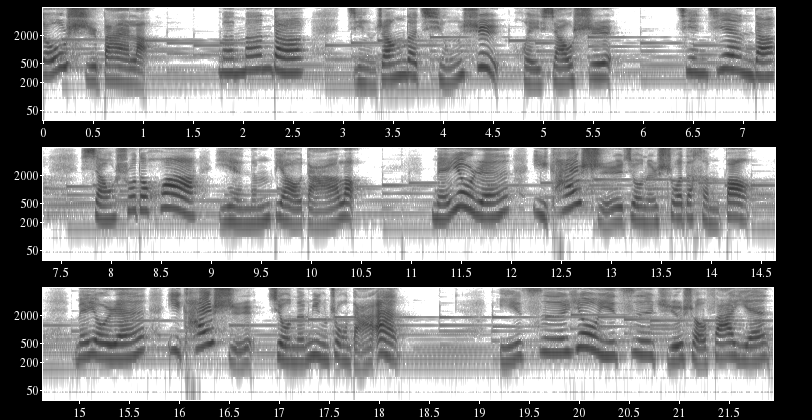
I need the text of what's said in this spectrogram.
都失败了，慢慢的，紧张的情绪会消失，渐渐的，想说的话也能表达了。没有人一开始就能说得很棒，没有人一开始就能命中答案。一次又一次举手发言，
